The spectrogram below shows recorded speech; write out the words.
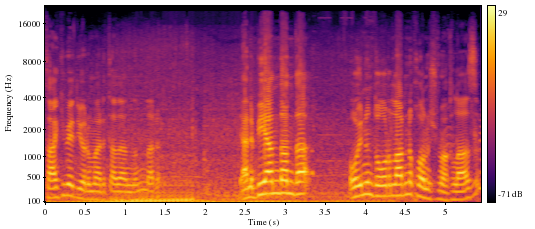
Takip ediyorum haritadan onları. Yani bir yandan da oyunun doğrularını konuşmak lazım.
